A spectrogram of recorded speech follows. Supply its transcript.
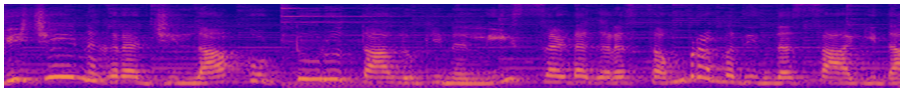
ವಿಜಯನಗರ ಜಿಲ್ಲಾ ಕೊಟ್ಟೂರು ತಾಲೂಕಿನಲ್ಲಿ ಸಡಗರ ಸಂಭ್ರಮದಿಂದ ಸಾಗಿದ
